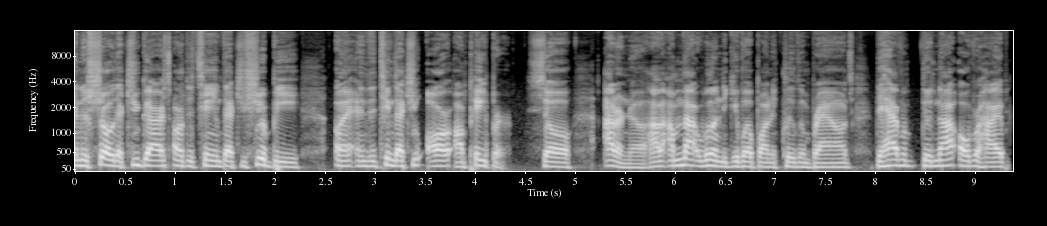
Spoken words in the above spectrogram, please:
and to show that you guys are the team that you should be uh, and the team that you are on paper. So I don't know. I, I'm not willing to give up on the Cleveland Browns. They haven't. They're not overhyped.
